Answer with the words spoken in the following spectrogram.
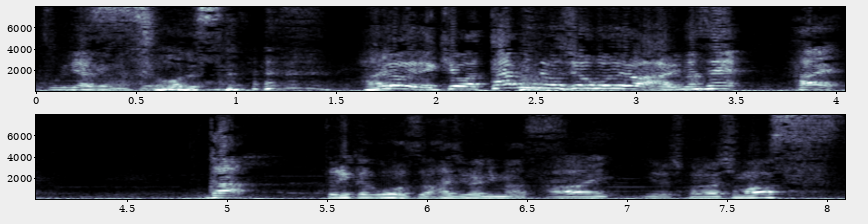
作り上げましょう。そうですね。というわけで今日は旅の情報ではありません。はい。が、鳥かご放送始まります。はい。よろしくお願いします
